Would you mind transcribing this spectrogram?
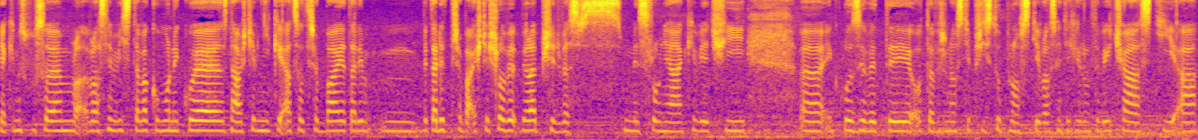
jakým způsobem vlastně výstava komunikuje s návštěvníky a co třeba je tady, mm, by tady třeba ještě šlo vylepšit ve smyslu nějaký větší uh, inkluzivity, otevřenosti, přístupnosti vlastně těch jednotlivých částí a,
